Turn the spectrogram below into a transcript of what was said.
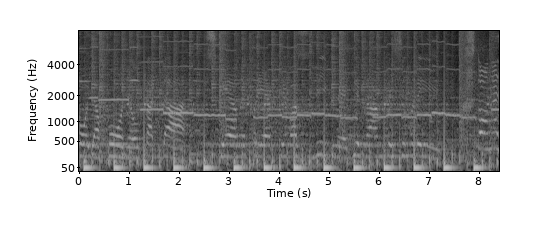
Что я понял тогда Стены предки воздвигли гиганты земли. Что на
